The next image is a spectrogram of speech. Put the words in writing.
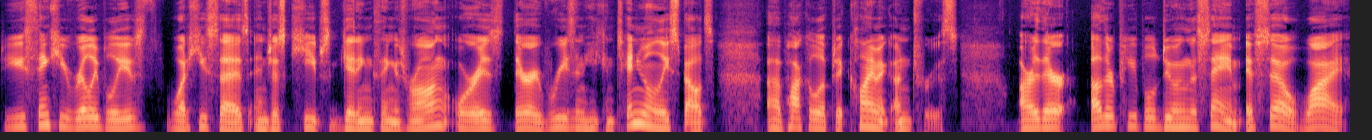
Do you think he really believes what he says and just keeps getting things wrong? Or is there a reason he continually spouts apocalyptic climate untruths? Are there other people doing the same? If so, why?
